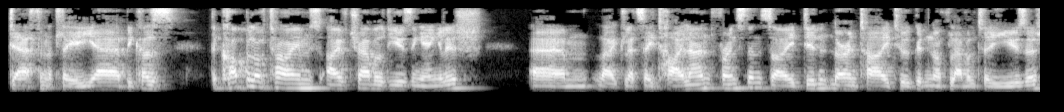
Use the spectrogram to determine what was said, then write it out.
Definitely, yeah, because the couple of times I've traveled using English, um, like let's say Thailand, for instance, I didn't learn Thai to a good enough level to use it.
